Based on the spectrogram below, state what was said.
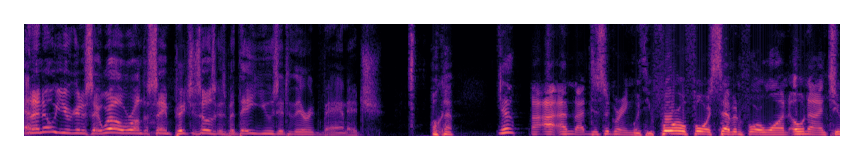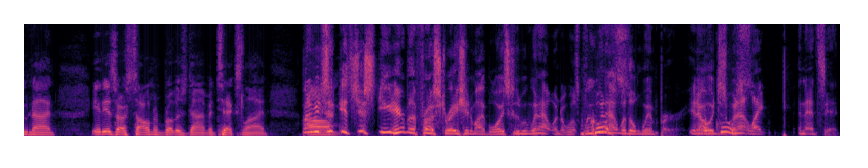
and I know you're going to say, well, we're on the same pitch as those guys, but they use it to their advantage. Okay. Yeah, I, am not disagreeing with you. 404 741 0929. It is our Solomon Brothers Diamond text line. But um, it's, it's, just, you hear the frustration in my voice because we went out with a, we went out with a whimper. You know, of we just course. went out like, and that's it.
